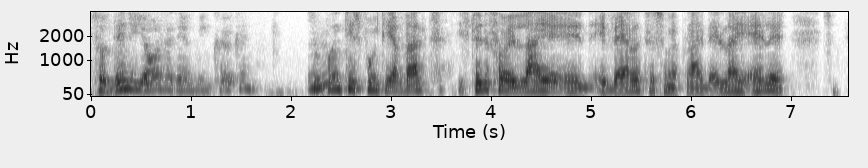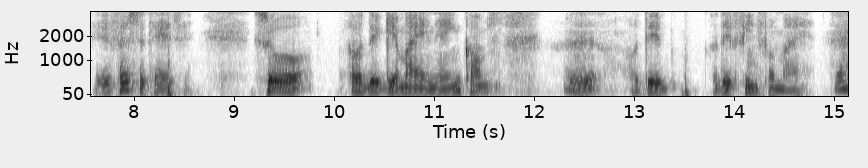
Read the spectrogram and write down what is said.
så denne hjørne, der er min køkken. Så mm. på en tidspunkt, jeg valgt, i stedet for at lege en, en værelse, som jeg plejede, at lege alle uh, første etage. Så, og det giver mig en indkomst, mm. uh, og, det, og det er fint for mig. Ja.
